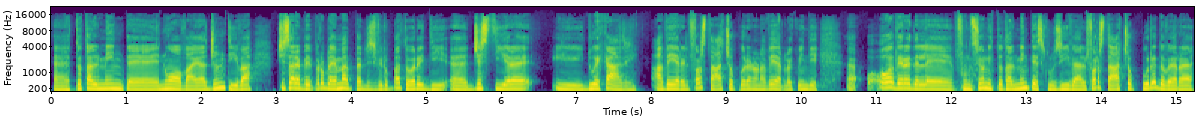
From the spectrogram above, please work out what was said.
eh, totalmente nuova e aggiuntiva, ci sarebbe il problema per gli sviluppatori di eh, gestire i due casi, avere il Force Touch oppure non averlo. E quindi eh, o avere delle funzioni totalmente esclusive al Force Touch oppure dover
